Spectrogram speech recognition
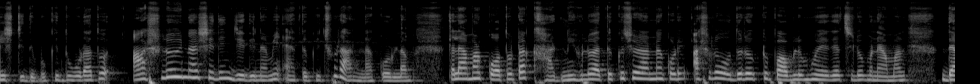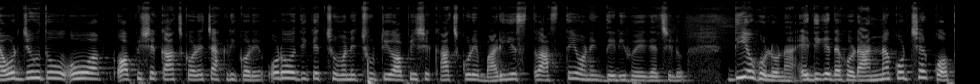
মিষ্টি দেবো। কিন্তু ওরা তো আসলোই না সেদিন যেদিন আমি এত কিছু রান্না করলাম। তাহলে আমার কতটা খাটনি হলো এত কিছু রান্না করে? আসলে ওদেরও একটু প্রবলেম হয়ে গেছিল। মানে আমার দেওর যেহেতু ও অফিসে কাজ করে, চাকরি করে, ওরও ওদিকে মানে ছুটি, অফিসে কাজ করে বাড়ি আসতে আসতেই অনেক দেরি হয়ে গেছিল। দিয়ে হলো না। এদিকে দেখো রান্না করছে আর কত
